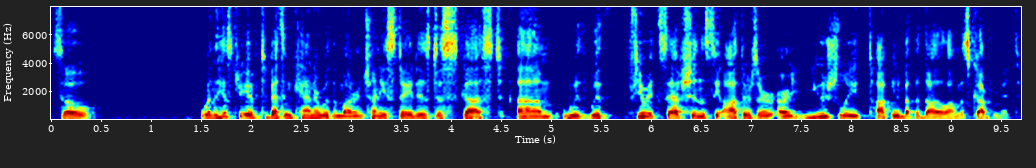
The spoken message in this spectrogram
So, when the history of Tibet's encounter with the modern Chinese state is discussed, um, with, with few exceptions, the authors are, are usually talking about the Dalai Lama's government.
